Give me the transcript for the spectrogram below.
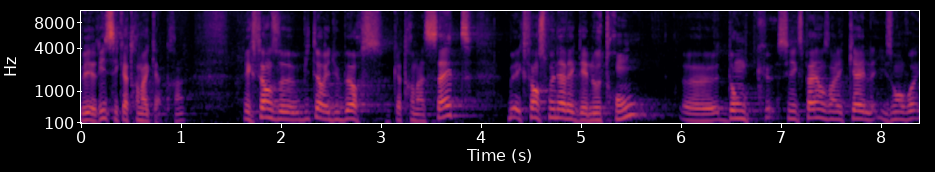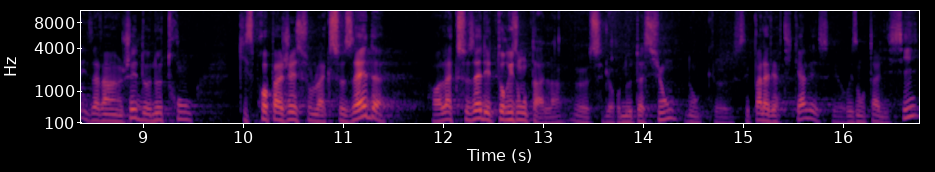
Berry c'est 84. Hein. L'expérience de Bitter et du Burst 87, expérience menée avec des neutrons. Euh, donc c'est une expérience dans laquelle ils, avaient un jet de neutrons qui se propageait sur l'axe Z alors l'axe Z est horizontal, hein. euh, c'est leur notation, donc euh, ce n'est pas la verticale, c'est horizontal ici.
